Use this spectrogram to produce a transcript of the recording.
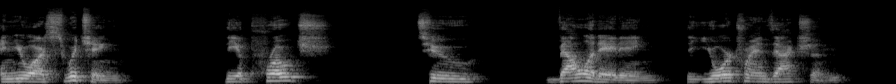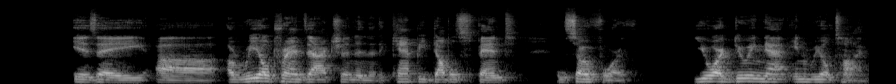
and you are switching the approach to validating that your transaction is a uh, a real transaction and that it can't be double spent and so forth. You are doing that in real time.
